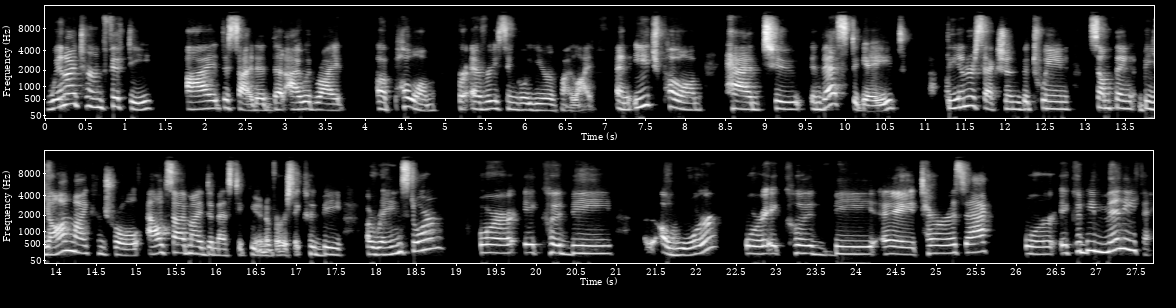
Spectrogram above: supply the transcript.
when I turned 50, I decided that I would write a poem for every single year of my life. And each poem had to investigate the intersection between something beyond my control, outside my domestic universe. It could be a rainstorm, or it could be a war, or it could be a terrorist act, or it could be many things.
